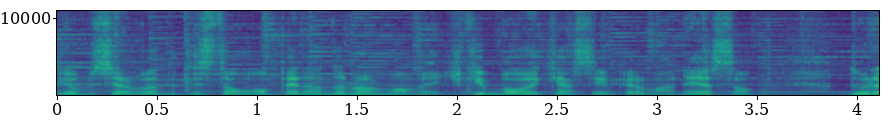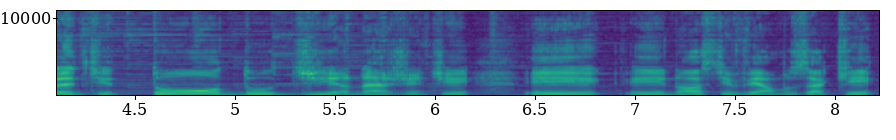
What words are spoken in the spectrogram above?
e observando que estão operando normalmente. Que bom é que assim permaneçam durante todo o dia, né, gente? E, e nós tivemos aqui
